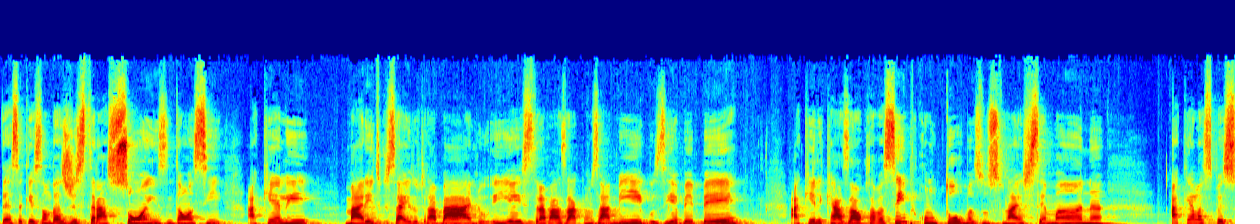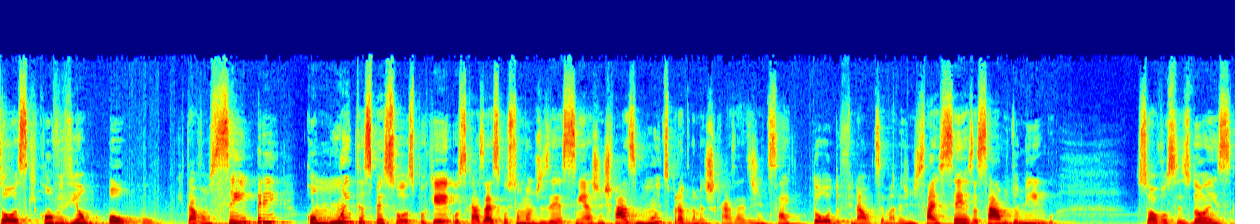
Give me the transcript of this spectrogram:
dessa questão das distrações. Então, assim, aquele marido que saiu do trabalho ia extravasar com os amigos, ia beber, aquele casal que estava sempre com turmas nos finais de semana, aquelas pessoas que conviviam pouco, que estavam sempre com muitas pessoas, porque os casais costumam dizer assim: a gente faz muitos programas de casais, a gente sai todo final de semana, a gente sai sexta, sábado, domingo. Só vocês dois?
